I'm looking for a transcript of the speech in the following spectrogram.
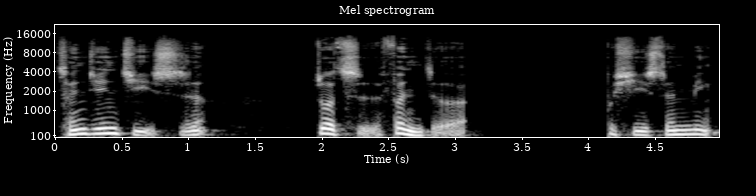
曾经几时作此奋者，不惜生命。”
